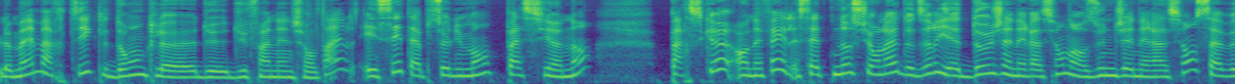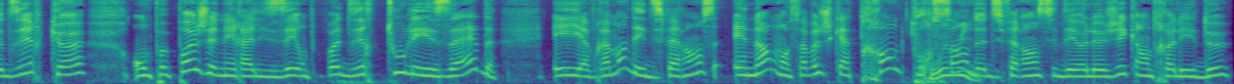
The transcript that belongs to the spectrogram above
le même article, donc, le- du, du Financial Times, et c'est absolument passionnant. Parce que, en effet, cette notion-là de dire il y a deux générations dans une génération, ça veut dire que on peut pas généraliser, on peut pas dire tous les Z, et il y a vraiment des différences énormes. Ça va jusqu'à 30 Oui, oui. de différences idéologiques entre les deux.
